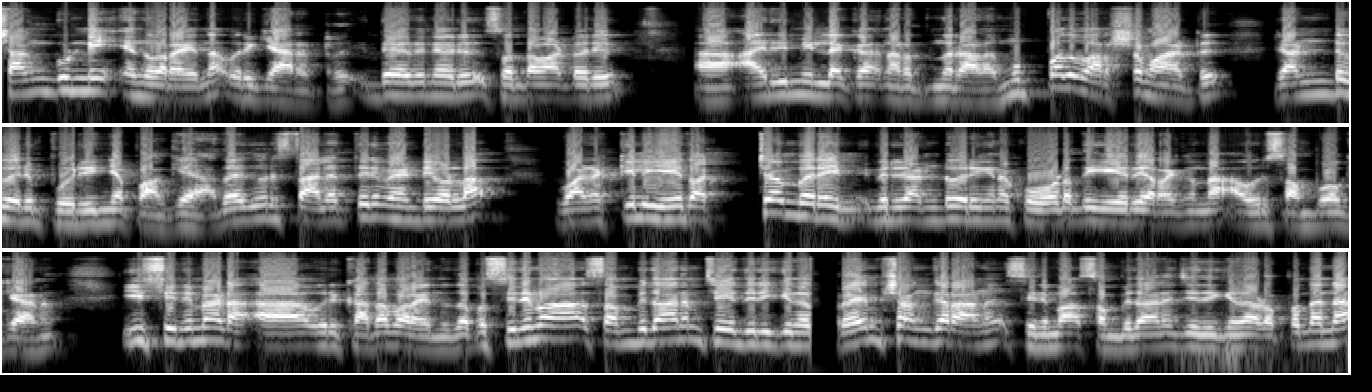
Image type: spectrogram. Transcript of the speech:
ശങ്കുണ്ണി എന്ന് പറയുന്ന ഒരു ക്യാരക്ടർ. ഇദ്ദേഹത്തിന് ഒരു സ്വന്തമായിട്ട് ഒരു അരിമില്ലൊക്കെ നടത്തുന്ന ഒരാൾ മുപ്പത് വർഷമായിട്ട് രണ്ടുപേരും പൊരിഞ്ഞ പകയ. അതായത് ഒരു സ്ഥലത്തിന് വേണ്ടിയുള്ള വഴക്കിൽ ഏതൊറ്റം വരെയും ഇവർ രണ്ടുപേരും ഇങ്ങനെ കോടതി കയറി ഇറങ്ങുന്ന ഒരു സംഭവമൊക്കെയാണ് ഈ സിനിമയുടെ ഒരു കഥ പറയുന്നത്. അപ്പൊ സിനിമ സംവിധാനം ചെയ്തിരിക്കുന്നത് പ്രേം ശങ്കർ ആണ് സിനിമ സംവിധാനം ചെയ്തിരിക്കുന്നത്. അതോടൊപ്പം തന്നെ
